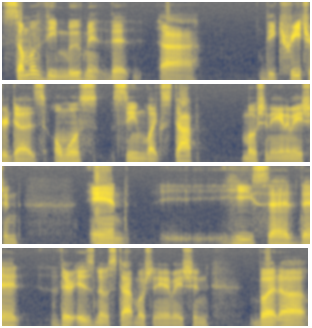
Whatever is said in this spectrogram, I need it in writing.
some of the movement that uh, the creature does almost seem like stop motion animation, and he said that there is no stop motion animation, but uh,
